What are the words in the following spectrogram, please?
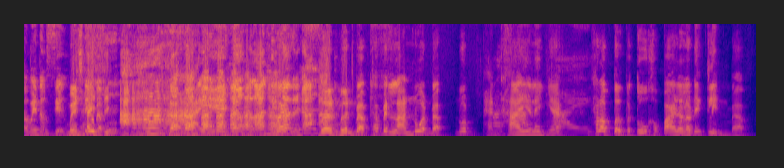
ทำไมน้ำเสียงไม่ใช่สิแบบอ่าอย่างงี้ร้านนี้เลยครับเหมือนเหมือนแบบถ้าเป็นร้านนวดแบบนวดแผนไทยอะไรเงี้ยแผนไทยถ้าเราเปิดประตูเข้าไปแล้วเราได้กลิ่นแบบเอ่ตะอไคร้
